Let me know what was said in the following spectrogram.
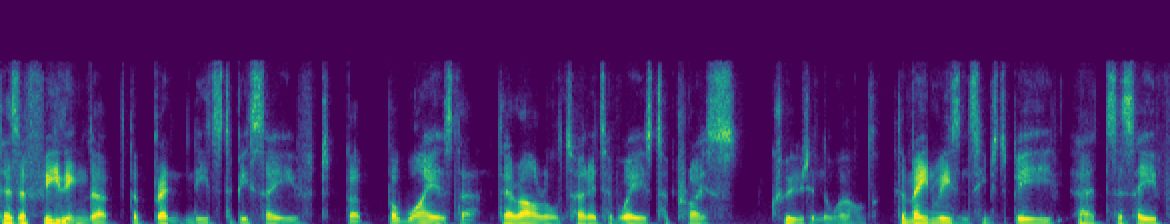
There's a feeling that the Brent needs to be saved, but but why is that? There are alternative ways to price crude in the world. The main reason seems to be uh, to save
